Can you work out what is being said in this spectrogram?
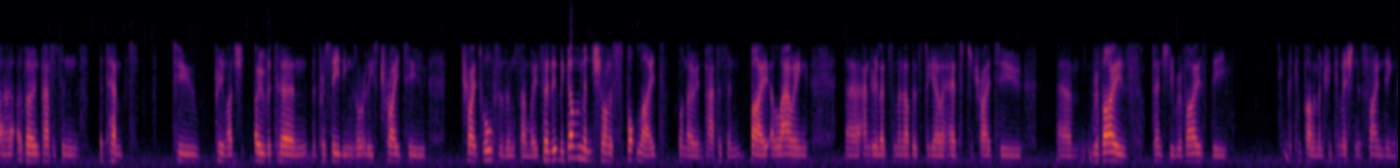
uh, of Owen Paterson's attempts to pretty much overturn the proceedings or at least try to try to alter them some way. So the, the government shone a spotlight on Owen Paterson by allowing uh, Andrea Leadsom and others to go ahead to try to um, revise, potentially revise the the parliamentary commissioner's findings.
